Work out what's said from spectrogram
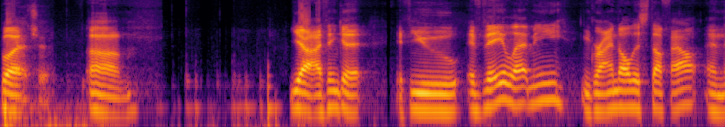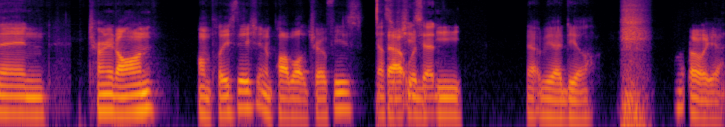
But gotcha. um yeah, I think it if you if they let me grind all this stuff out and then turn it on on PlayStation and pop all the trophies, That's that would said. be that would be ideal. oh yeah.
